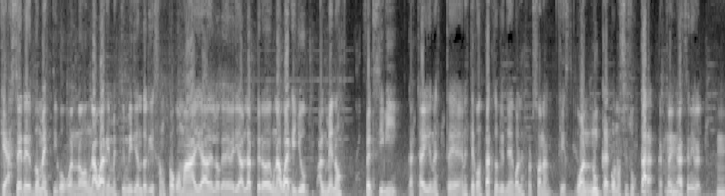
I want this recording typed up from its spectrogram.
quehaceres domésticos. Bueno, una weá que me estoy midiendo quizá un poco más allá de lo que debería hablar, pero es una weá que yo al menos percibí, ¿cachai? En este, en este contacto que tenía con las personas, que bueno, nunca conocí sus caras, ¿cachai? Mm. A ese nivel. Mm.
